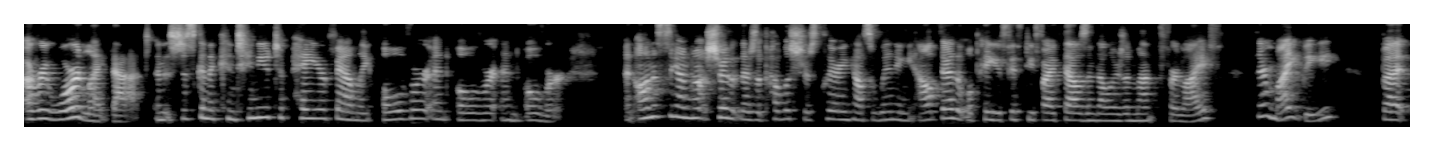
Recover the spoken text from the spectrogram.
a reward like that. And it's just going to continue to pay your family over and over and over. And honestly, I'm not sure that there's a publisher's clearinghouse winning out there that will pay you $55,000 a month for life. There might be, but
